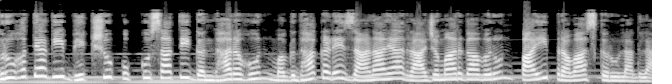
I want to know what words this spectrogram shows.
गृहत्यागी भिक्षू पुक्कुसाती गंधारहून मगधाकडे जाणाऱ्या राजमार्गावरून पायी प्रवास करू लागला.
